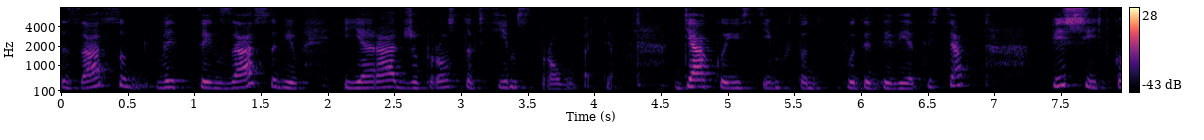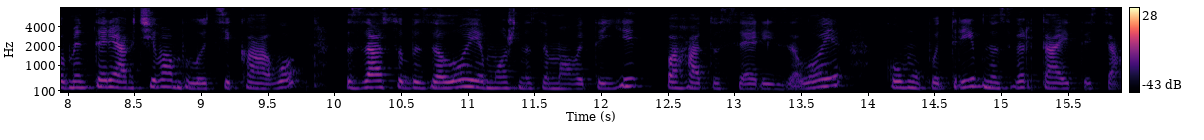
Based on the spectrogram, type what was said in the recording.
засоб, від цих засобів, і я раджу просто всім спробувати. Дякую всім, хто буде дивитися. Пишіть в коментарях, чи вам було цікаво. Засоби з алоє можна замовити. Є багато серій з алоє. Кому потрібно, звертайтеся,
